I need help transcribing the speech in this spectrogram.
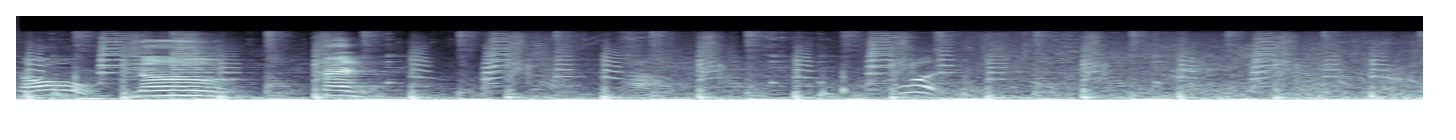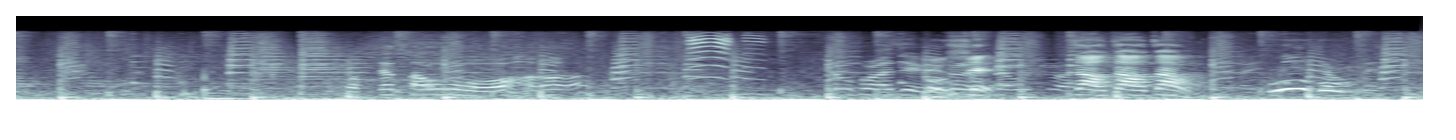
no. No. No. 看。啊。我。我在兜我。突然间有一个人飘出来。走走走。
